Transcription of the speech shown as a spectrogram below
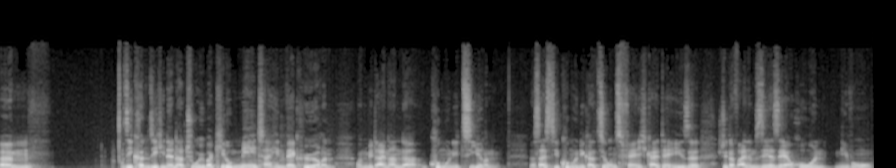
Ähm, sie können sich in der Natur über Kilometer hinweg hören und miteinander kommunizieren. Das heißt, die Kommunikationsfähigkeit der Esel steht auf einem sehr, sehr hohen Niveau.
